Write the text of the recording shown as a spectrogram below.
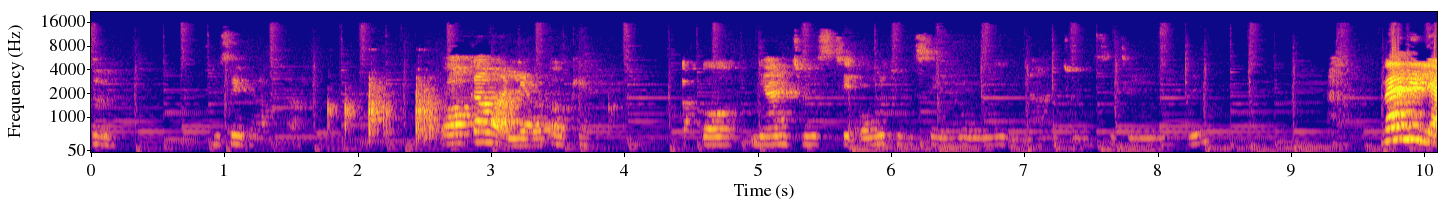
ചൂസ് ചെയ്തോ നോക്കാൻ പാടില്ല ഓക്കെ. അപ്പോ ഞാൻ ചൂസ് ഓൾ ചൂസ് ചെയ്യുന്നത് ഓൾ ഞാൻ ചൂസ് ചെയ്തിട്ട് വേണില്ല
